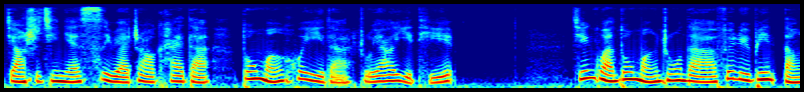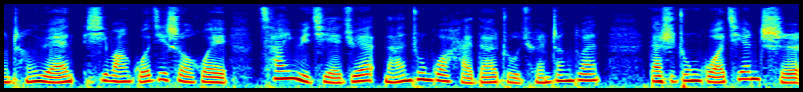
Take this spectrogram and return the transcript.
将是今年四月召开的东盟会议的主要议题。”尽管东盟中的菲律宾等成员希望国际社会参与解决南中国海的主权争端，但是中国坚持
